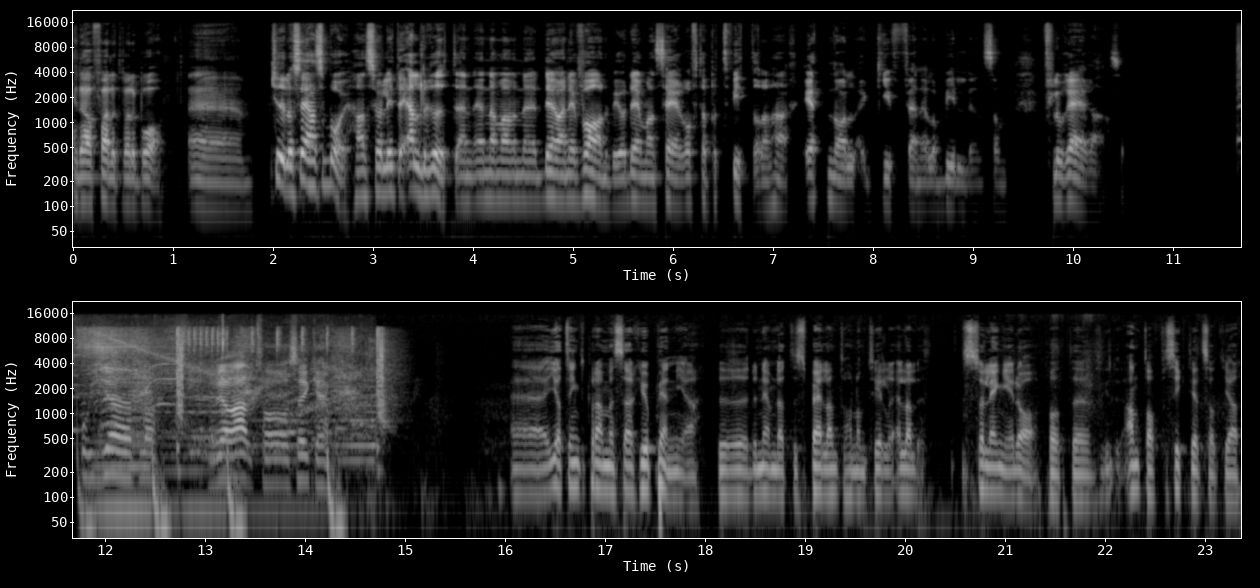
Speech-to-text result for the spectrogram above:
I det här fallet var det bra. Eh, kul att se Hasse Borg. Han såg lite äldre ut än, än när man, det man är van vid och det man ser ofta på Twitter. Den här 1-0-giffen eller bilden som florerar. Så. Åh oh, jävlar. Vi gör allt för att psyka. Jag tänkte på det här med Sergio Peña. Du, du nämnde att du spelar inte honom till, eller så länge idag för att eh, anta försiktighetsåtgärd.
